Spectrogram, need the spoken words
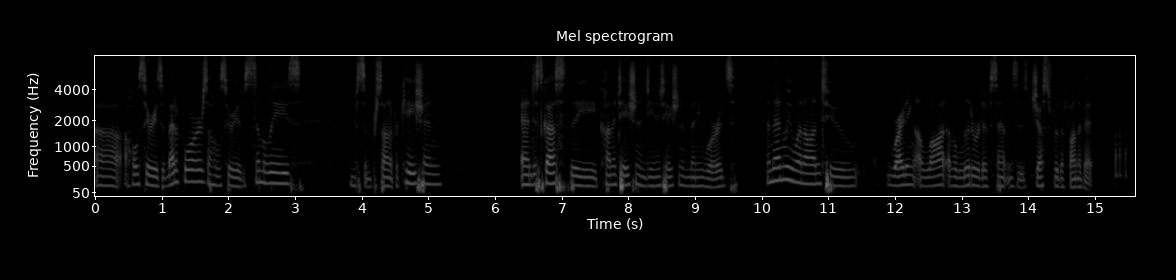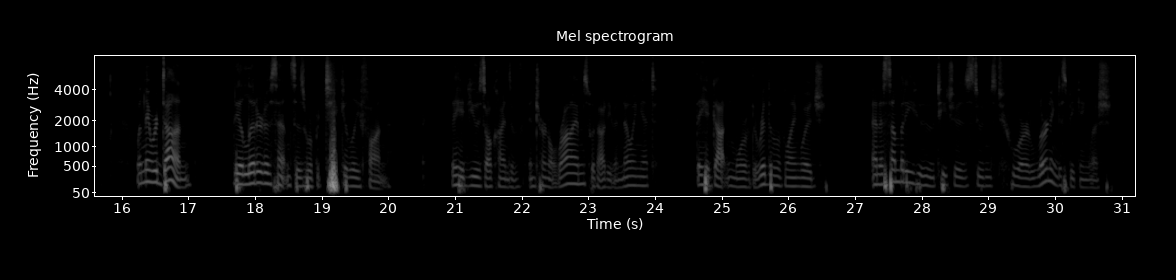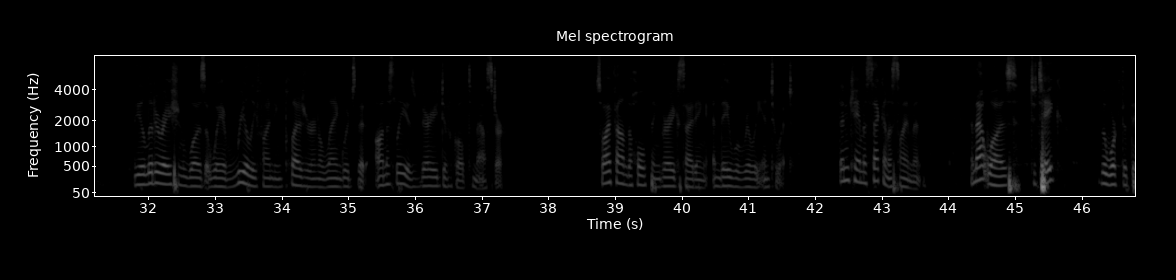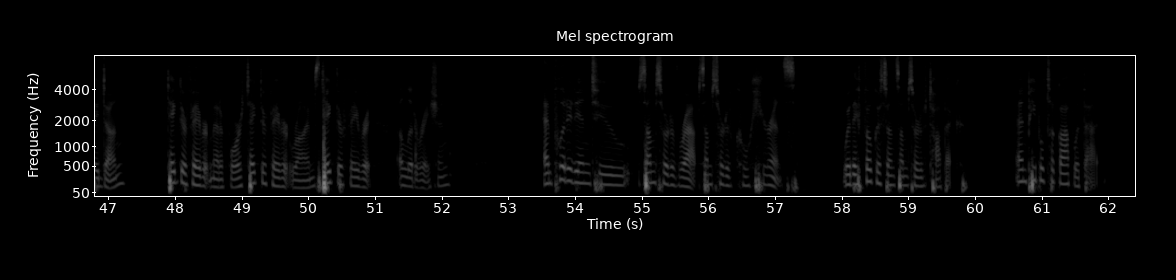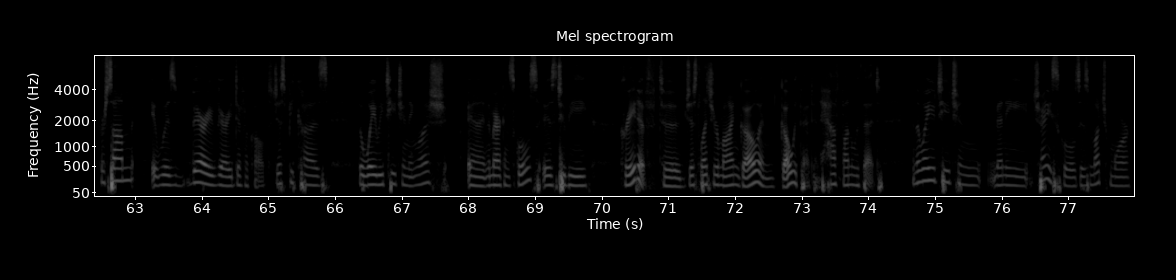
uh, a whole series of metaphors, a whole series of similes, some personification, and discussed the connotation and denotation of many words. And then we went on to writing a lot of alliterative sentences just for the fun of it. When they were done, the alliterative sentences were particularly fun. They had used all kinds of internal rhymes without even knowing it. They had gotten more of the rhythm of language. And as somebody who teaches students who are learning to speak English, the alliteration was a way of really finding pleasure in a language that honestly is very difficult to master. So I found the whole thing very exciting, and they were really into it. Then came a second assignment, and that was to take the work that they'd done, take their favorite metaphors, take their favorite rhymes, take their favorite alliteration, and put it into some sort of rap, some sort of coherence, where they focused on some sort of topic. And people took off with that. For some, it was very, very difficult just because the way we teach in English in American schools is to be creative, to just let your mind go and go with it and have fun with it. And the way you teach in many Chinese schools is much more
